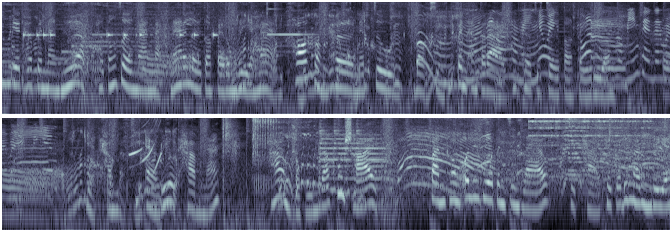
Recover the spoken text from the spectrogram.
ิเวียเธอเป็นนางเงือก เธอต้องเจองานหนักแน่เลยตอนไปโรงเรียนน่ะ พ่อของเธอเนปจูนบอกสิ่งที่เป็นอันตรายที่เธอจะเจอตอนไปเรียน อย่าทำแบบที่แอเรียลทำนะ ห้ามตกหลุมรักผู้ชาย ฝันของโอลิเวียเป็นจริงแล้ว สุดท้ายเธอก็ได้มาโรงเรียน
